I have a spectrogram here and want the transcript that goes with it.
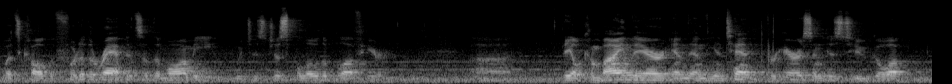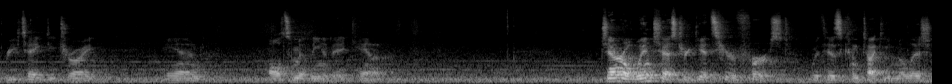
what's called the foot of the rapids of the Maumee, which is just below the bluff here. Uh, they'll combine there, and then the intent for Harrison is to go up, retake Detroit, and ultimately invade Canada. General Winchester gets here first with his Kentucky militia.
